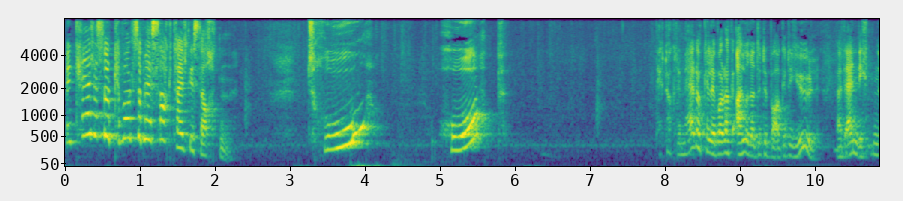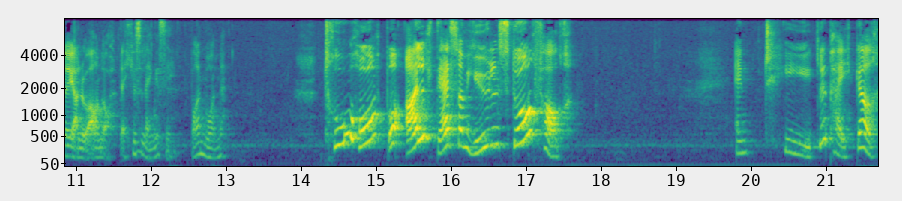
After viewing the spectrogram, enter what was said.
Men hva, er det så, hva var det som ble sagt helt i starten? Tro, håp Fikk dere det med dere, eller var dere allerede tilbake til jul? Ja, Det er 19. januar nå. Det er ikke så lenge siden. Bare en måned. Tro, håp og alt det som julen står for. En tydelig peker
